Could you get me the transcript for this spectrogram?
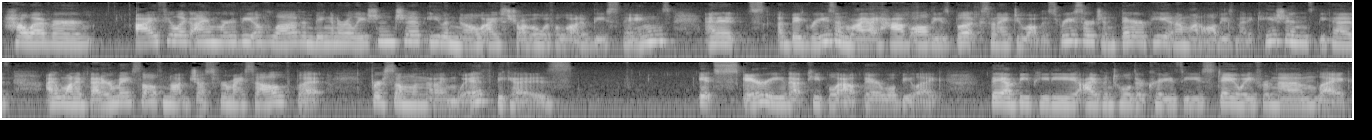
However, I feel like I am worthy of love and being in a relationship, even though I struggle with a lot of these things. And it's a big reason why I have all these books and I do all this research and therapy and I'm on all these medications because I want to better myself, not just for myself, but for someone that I'm with because it's scary that people out there will be like, they have BPD, I've been told they're crazy, stay away from them, like,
